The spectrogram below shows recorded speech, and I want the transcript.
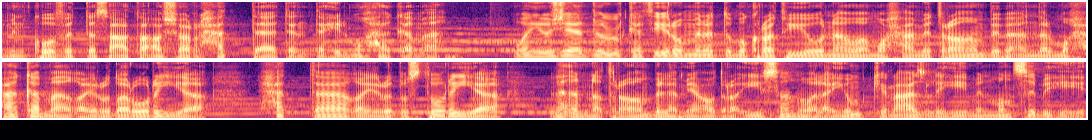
من كوفيد 19 حتى تنتهي المحاكمة. ويجادل الكثير من الديمقراطيون ومحامي ترامب بأن المحاكمة غير ضرورية حتى غير دستورية لأن ترامب لم يعد رئيسا ولا يمكن عزله من منصبه.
